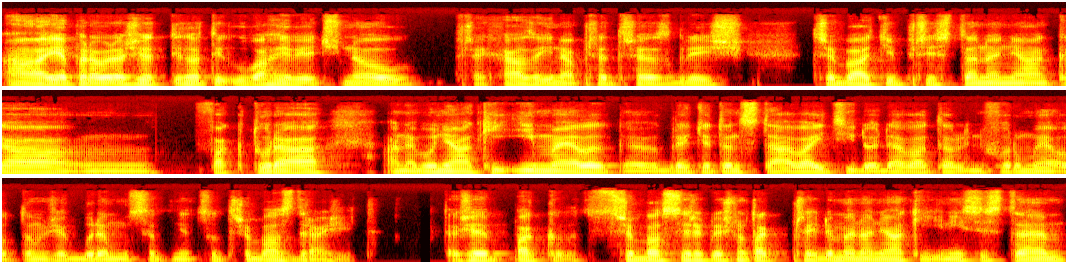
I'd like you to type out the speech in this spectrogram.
A je pravda, že tyhle ty úvahy většinou přecházejí na přetřes, když třeba ti přistane nějaká hm, faktura anebo nějaký e-mail, kde tě ten stávající dodavatel informuje o tom, že bude muset něco třeba zdražit. Takže pak třeba si řekneš, no tak přejdeme na nějaký jiný systém,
